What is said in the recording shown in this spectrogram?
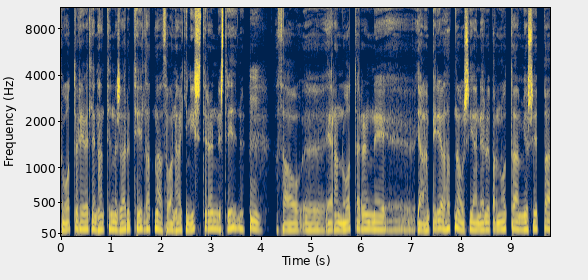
þvóturhefillin hann til með verður til þarna þó hann hafi ekki nýst í rauninni stríðinu Mm. Að þá uh, er hann nota rauninni, uh, já hann byrjaði þarna og síðan erum við bara að nota mjög svipa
